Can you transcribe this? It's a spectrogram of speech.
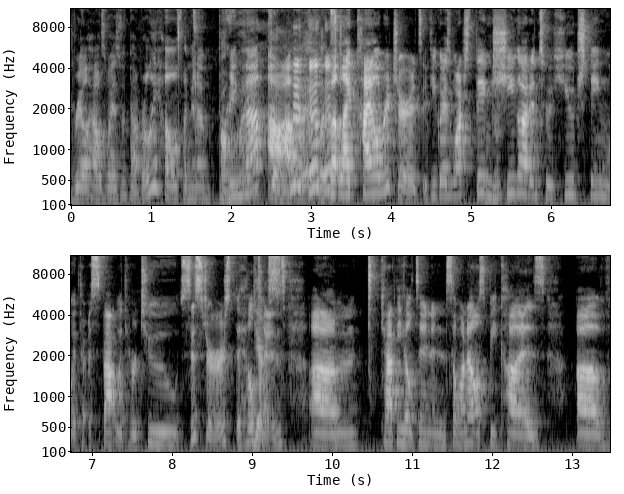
Real Housewives of Beverly Hills. I'm gonna oh bring oh that God. up. but like Kyle Richards, if you guys watch the thing, mm-hmm. she got into a huge thing with a spat with her two sisters, the Hiltons, yes. um, Kathy Hilton and someone else, because of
